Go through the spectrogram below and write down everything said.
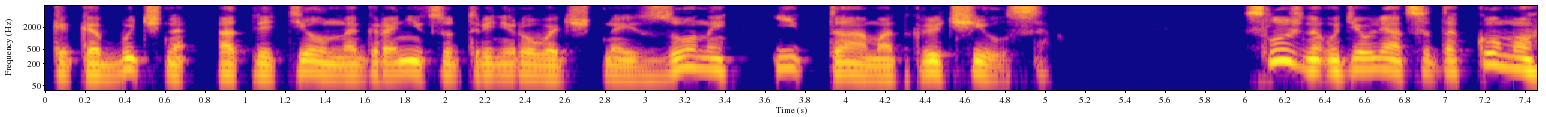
как обычно, отлетел на границу тренировочной зоны и там отключился. Сложно удивляться такому,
